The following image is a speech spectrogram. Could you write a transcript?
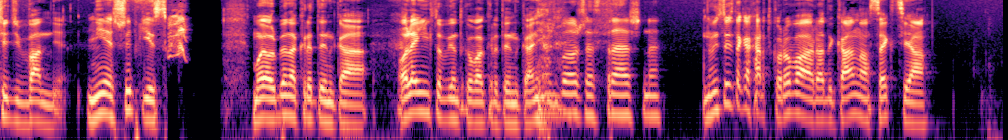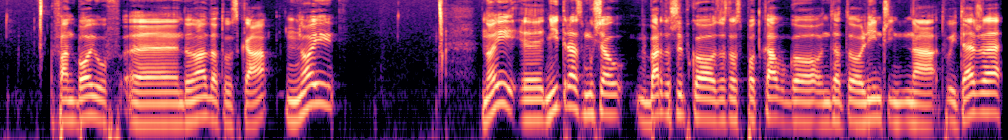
siedzi w wannie. Nie jest szybki, jest moja ulubiona kretynka. Olejnik to wyjątkowa kretynka, nie? Boże, straszne. No więc to jest taka hardkorowa, radykalna sekcja fanboyów e, Donalda Tuska. No i no i e, Nitras musiał, bardzo szybko został, spotkał go za to lynch na Twitterze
